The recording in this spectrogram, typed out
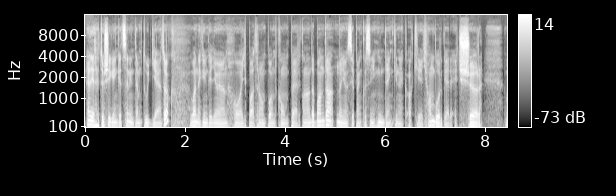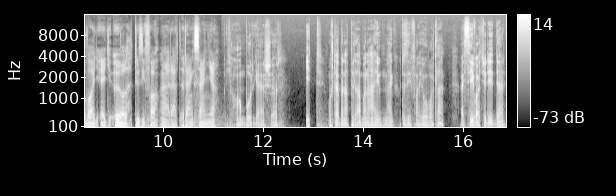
Elérhetőségeinket szerintem tudjátok. Van nekünk egy olyan, hogy patron.com per Kanada Banda. Nagyon szépen köszönjük mindenkinek, aki egy hamburger, egy sör vagy egy öl tűzifa árát ránk szánja. Egy hamburger sör. Itt, most ebben a pillanatban álljunk meg, tűzifa jó volt lát, egy szívattyűdiddel,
